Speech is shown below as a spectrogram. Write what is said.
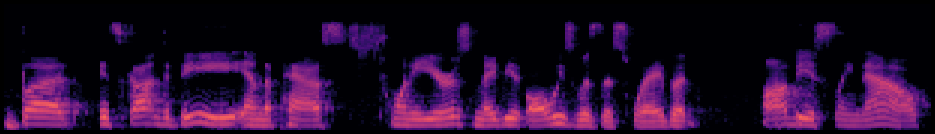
But it's gotten to be in the past 20 years, maybe it always was this way, but obviously now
